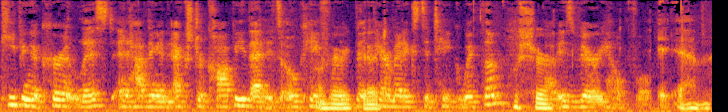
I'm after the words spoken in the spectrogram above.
keeping a current list and having an extra copy that it's okay Oh, for the good. paramedics to take with them Oh, sure. uh, is very helpful. Um,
